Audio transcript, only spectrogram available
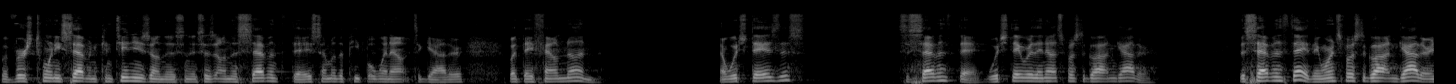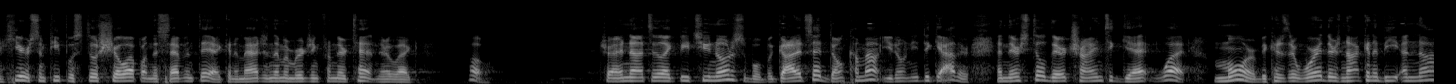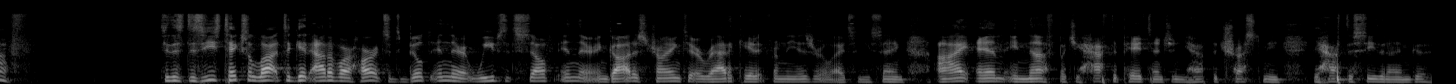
But verse 27 continues on this, and it says, On the seventh day, some of the people went out to gather, but they found none. Now, which day is this? It's the seventh day. Which day were they not supposed to go out and gather? The seventh day. They weren't supposed to go out and gather. And here, some people still show up on the seventh day. I can imagine them emerging from their tent, and they're like, Oh, trying not to like be too noticeable but god had said don't come out. You don't need to gather. And they're still there trying to get what? More because they're worried there's not going to be enough. See this disease takes a lot to get out of our hearts. It's built in there. It weaves itself in there. And god is trying to eradicate it from the israelites. And he's saying i am enough but you have to pay attention. You have to trust me. You have to see that i am good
